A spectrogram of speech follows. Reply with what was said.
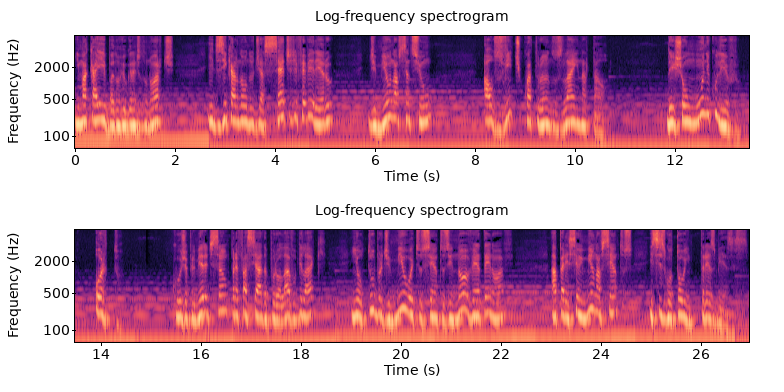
em Macaíba, no Rio Grande do Norte, e desencarnou no dia 7 de fevereiro de 1901, aos 24 anos, lá em Natal. Deixou um único livro, Horto, cuja primeira edição, prefaciada por Olavo Bilac, em outubro de 1899, apareceu em 1900 e se esgotou em três meses.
